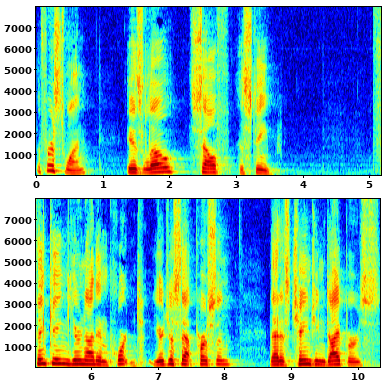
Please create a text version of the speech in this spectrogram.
The first one is low self esteem thinking you're not important. You're just that person that is changing diapers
